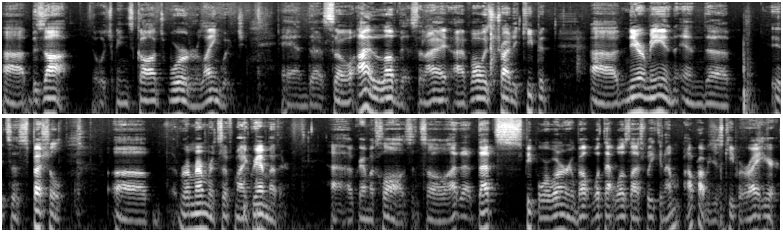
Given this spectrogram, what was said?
uh, which means God's word or language. And uh, so I love this, and I, I've always tried to keep it uh, near me, and, and uh, it's a special uh, remembrance of my grandmother uh, Grandma Claus, and so I, that, that's people were wondering about what that was last week, and I'm, I'll probably just keep it right here,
